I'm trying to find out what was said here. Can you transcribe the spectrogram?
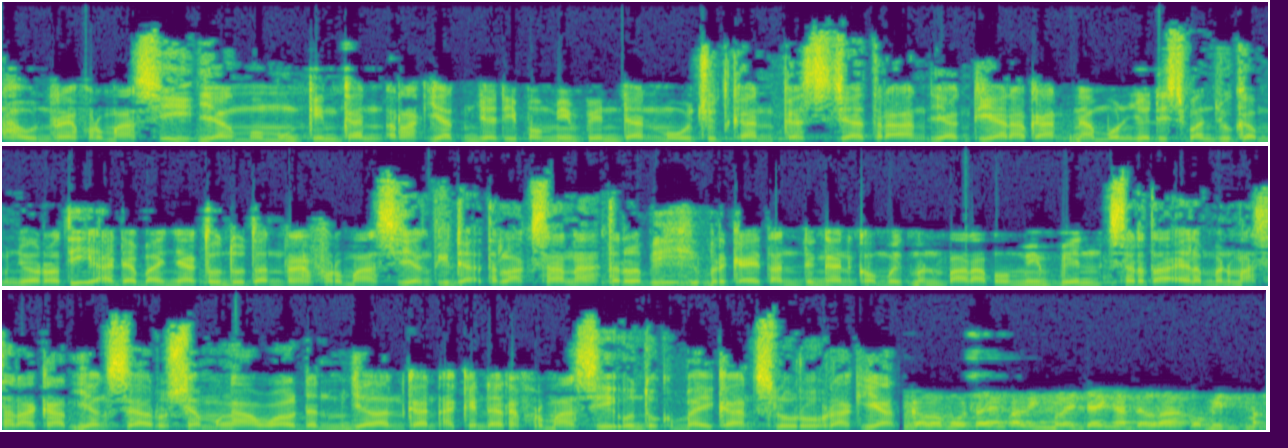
tahun reformasi yang memungkinkan rakyat menjadi pemimpin dan mewujudkan kesejahteraan yang diharapkan. Namun Yudisman juga menyoroti ada banyak tuntutan reformasi yang tidak terlaksana, terlebih berkaitan dengan komitmen para pemimpin serta elemen masyarakat yang seharusnya mengawal dan menjalankan agenda reformasi untuk kebaikan seluruh rakyat. Kalau menurut saya yang paling melenceng adalah komitmen.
